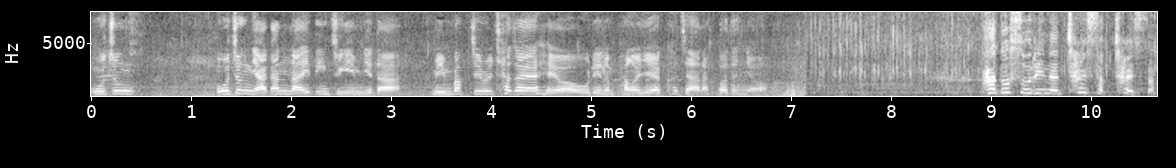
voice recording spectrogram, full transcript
오중 오중 야간 라이딩 중입니다. 민박집을 찾아야 해요. 우리는 방을 예약하지 않았거든요. 파도 소리는 찰싹찰싹.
